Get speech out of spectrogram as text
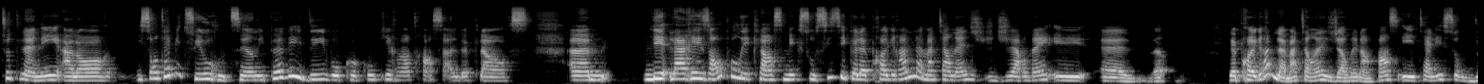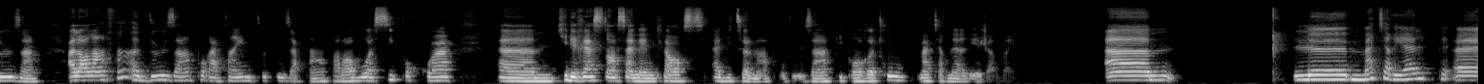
toute l'année. Alors, ils sont habitués aux routines. Ils peuvent aider vos cocos qui rentrent en salle de classe. la raison pour les classes mixtes aussi, c'est que le programme de la maternelle du jardin est le programme de la maternelle du jardin d'enfance est étalé sur deux ans. Alors, l'enfant a deux ans pour atteindre toutes les attentes. Alors, voici pourquoi euh, qu'il reste dans sa même classe habituellement pour deux ans, puis qu'on retrouve maternelle et jardin. Euh, le matériel, euh,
